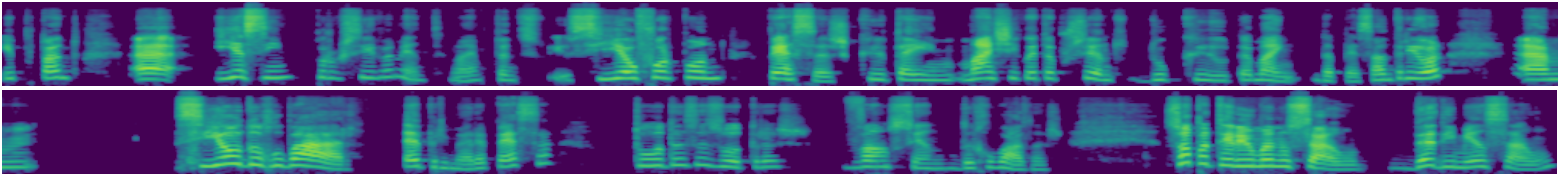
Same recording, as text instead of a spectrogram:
E, portanto, uh, e assim progressivamente, não é? Portanto, se eu for pondo peças que têm mais 50% do que o tamanho da peça anterior, um, se eu derrubar a primeira peça, todas as outras vão sendo derrubadas. Só para terem uma noção da dimensão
